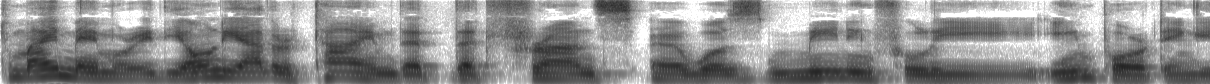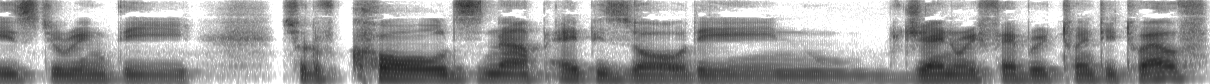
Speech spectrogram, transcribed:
To my memory, the only other time that that France uh, was meaningfully importing is during the sort of cold snap episode in January February 2012,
